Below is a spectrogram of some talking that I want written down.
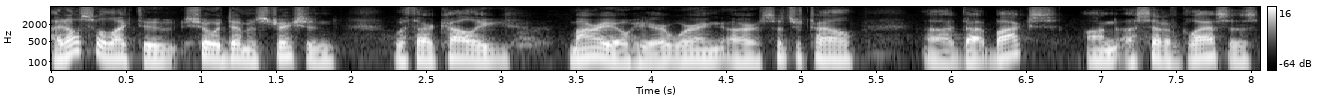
I'd also like to show a demonstration with our colleague Mario here wearing our SensorTile uh, dot box on a set of glasses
